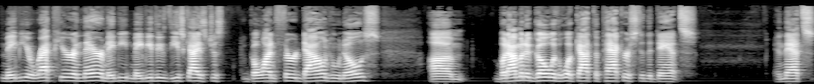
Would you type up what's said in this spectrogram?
Maybe a rep here and there. Maybe maybe these guys just go on third down. Who knows? Um, but I'm going to go with what got the Packers to the dance, and that's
